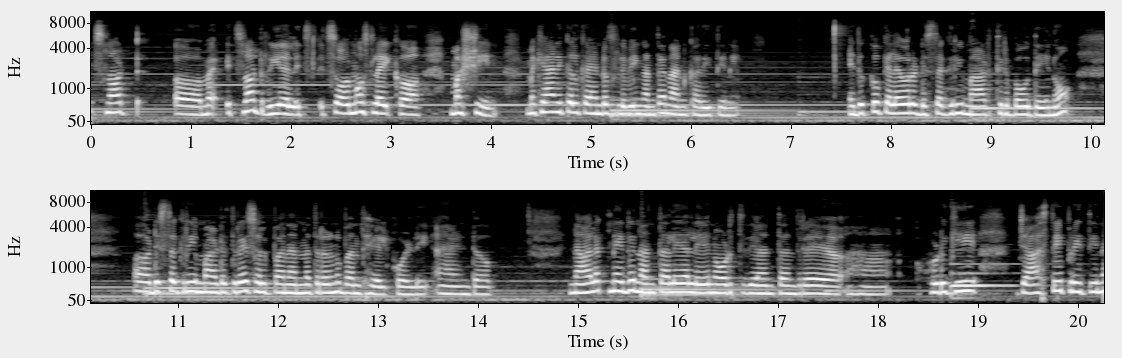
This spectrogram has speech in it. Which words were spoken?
it's not it's not real it's it's almost like machine mechanical kind of living ಅಂತ ನಾನು ಕರಿತೀನಿ. ಇದಕ್ಕೂ ಕೆಲವರು ಡಿಸಗ್ರಿ ಮಾಡ್ತಿರ್ಬೋದೇನೋ ಡಿಸಗ್ರಿ ಮಾಡಿದ್ರೆ ಸ್ವಲ್ಪ ನನ್ನ ಹತ್ರನೂ ಬಂದು ಹೇಳ್ಕೊಳ್ಳಿ. ಆ್ಯಂಡ್ ನಾಲ್ಕನೇದು ನನ್ನ ತಲೆಯಲ್ಲಿ ಏನು ಓಡ್ತಿದೆ ಅಂತಂದರೆ ಹುಡುಗಿ ಜಾಸ್ತಿ ಪ್ರೀತಿನ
